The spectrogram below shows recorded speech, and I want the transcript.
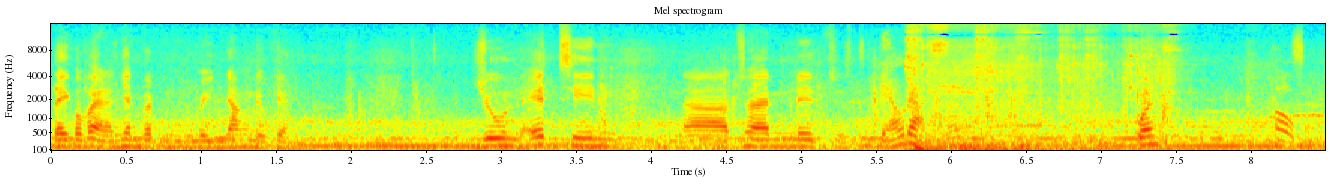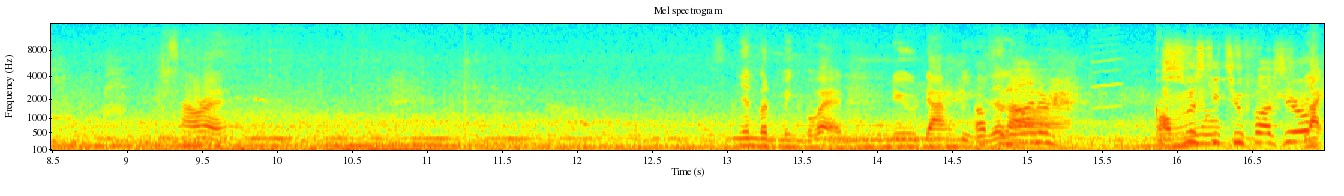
đây có vẻ là nhân vật mình đang điều khiển. June 18 uh, 20 đéo đặt Uầy Sao này nhân vật mình có vẻ như đang bị rất là cóng lạnh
